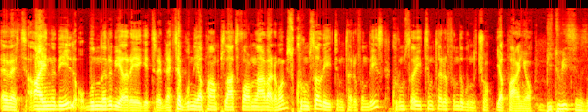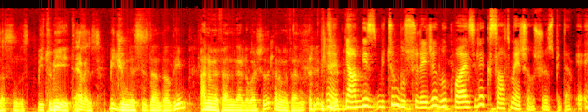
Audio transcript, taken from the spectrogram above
evet aynı değil. Bunları bir araya getirebilmek. Tabii bunu yapan platformlar var ama biz kurumsal eğitim tarafındayız. Kurumsal eğitim tarafında bunu çok yapan yok. B2B'siniz aslında. B2B eğitimsiniz. Evet. Bir cümle sizden de alayım. Hanımefendilerle başladık. Hanımefendilerle bitirelim. Evet, yani biz bütün bu süreci Lookwise ile kısaltmaya çalışıyoruz bir de. E,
